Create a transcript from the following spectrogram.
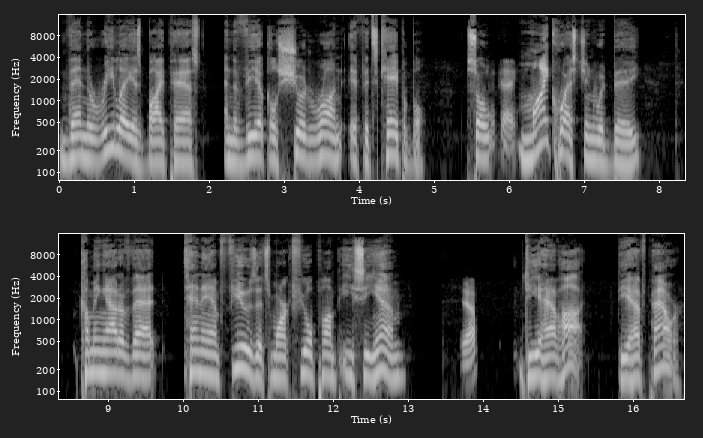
then the relay is bypassed and the vehicle should run if it's capable. So Okay. my question would be, coming out of that 10 amp fuse that's marked fuel pump ECM, Yeah. do you have hot? Do you have power?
